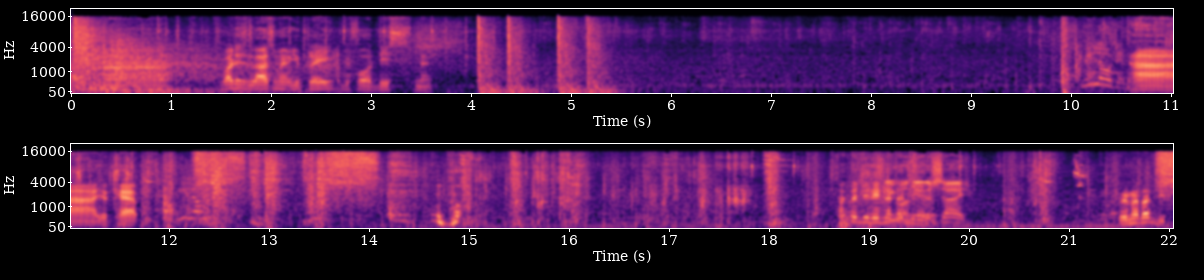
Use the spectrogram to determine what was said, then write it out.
uh, what is the last map you play before this map? Reloading. Ah, you cap. Reloading. Kan tadi Rena See you on the other side. Rena tadi.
